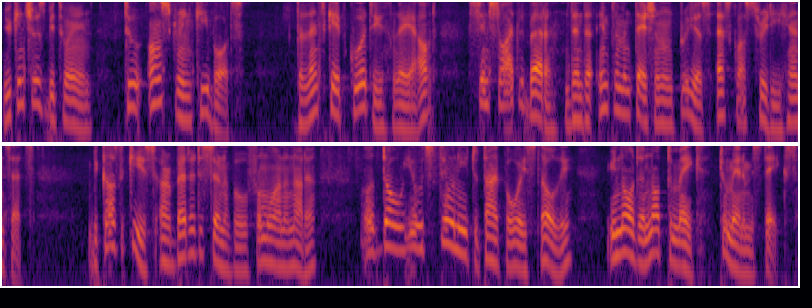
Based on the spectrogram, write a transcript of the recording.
You can choose between two on-screen keyboards. The landscape QWERTY layout seems slightly better than the implementation on previous S-Class 3D handsets, because the keys are better discernible from one another, although you would still need to type away slowly in order not to make too many mistakes.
